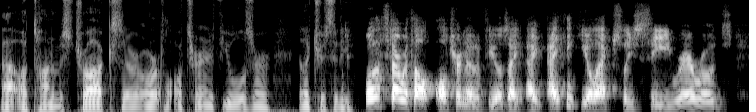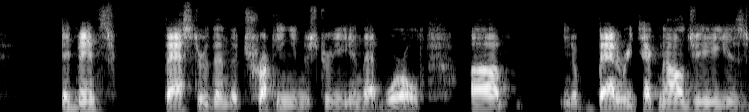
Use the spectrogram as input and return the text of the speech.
uh, autonomous trucks or, or, alternative fuels or electricity? Well, let's start with alternative fuels. I, I, I think you'll actually see railroads advance faster than the trucking industry in that world. Uh, you know, battery technology is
